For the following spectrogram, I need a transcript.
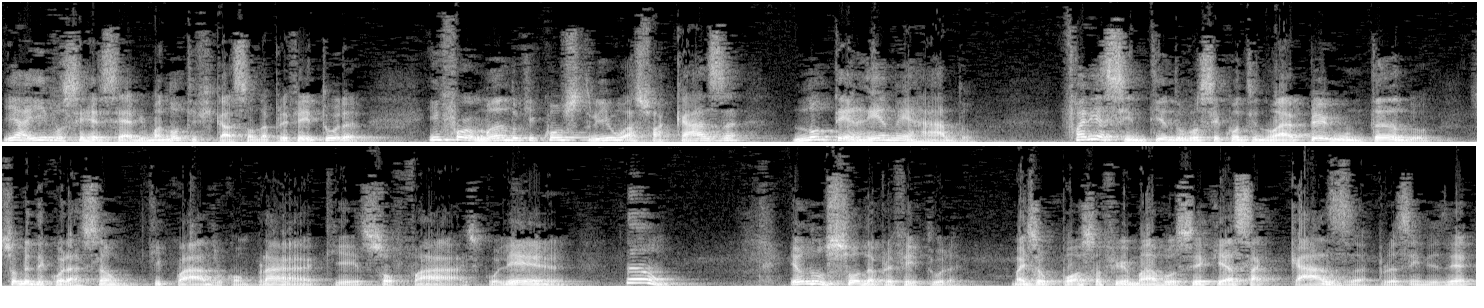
E aí você recebe uma notificação da prefeitura informando que construiu a sua casa no terreno errado. Faria sentido você continuar perguntando sobre a decoração? Que quadro comprar? Que sofá escolher? Não. Eu não sou da prefeitura, mas eu posso afirmar a você que essa casa, por assim dizer,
